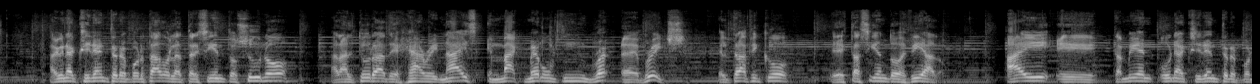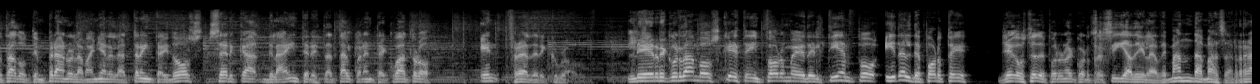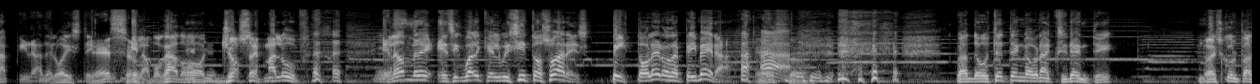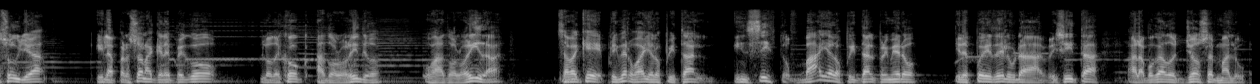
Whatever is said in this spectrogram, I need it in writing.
Hay un accidente reportado en la 301 a la altura de Harry Nice en McMiddleton eh, Bridge. El tráfico está siendo desviado. Hay eh, también un accidente reportado temprano en la mañana de la 32 cerca de la Interestatal 44 en Frederick Road. Le recordamos que este informe del tiempo y del deporte llega a ustedes por una cortesía de la demanda más rápida del oeste. El abogado Joseph Malouf. El hombre es igual que Luisito Suárez, pistolero de primera. Cuando usted tenga un accidente, no es culpa suya y la persona que le pegó lo dejó adolorido o adolorida, ¿sabe qué? Primero vaya al hospital. Insisto, vaya al hospital primero y después déle una visita al abogado Joseph Malou.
